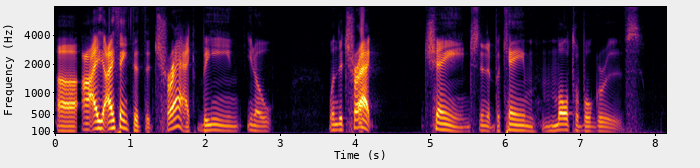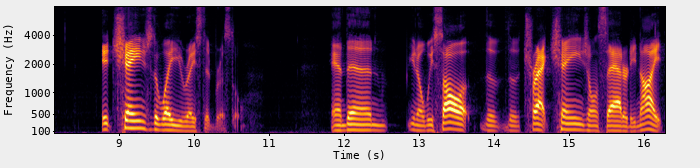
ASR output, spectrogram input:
Uh, I I think that the track being you know when the track changed and it became multiple grooves, it changed the way you raced at Bristol, and then you know we saw the the track change on Saturday night.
